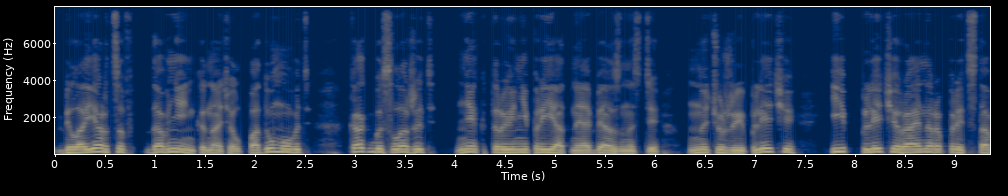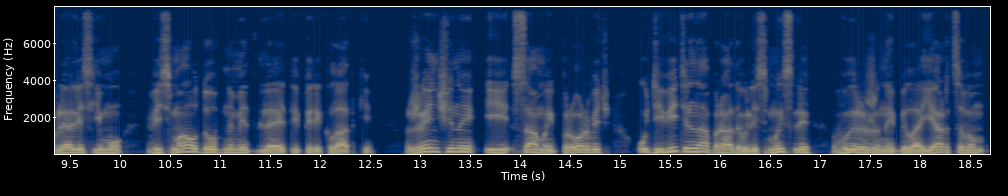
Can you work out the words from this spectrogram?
Белоярцев давненько начал подумывать, как бы сложить некоторые неприятные обязанности на чужие плечи, и плечи Райнера представлялись ему весьма удобными для этой перекладки. Женщины и самый Прорвич удивительно обрадовались мысли, выраженной Белоярцевым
